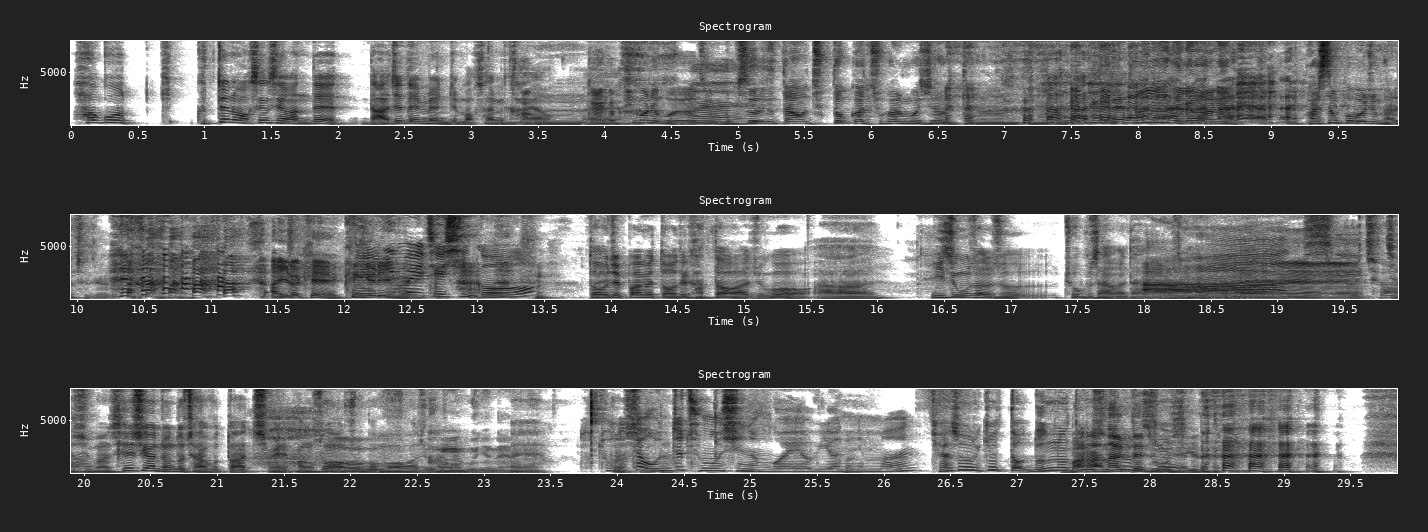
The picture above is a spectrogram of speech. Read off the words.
하고 기- 그때는 막 생생한데 낮에 되면 이제 막 사람이 가요. 음, 그러니까 약간 피곤해 보여요. 지금 네. 목소리도 다운 축덕과 추갈모시한테는 ton이 내려가는 발성법을 좀 가르쳐줘야 돼. 아 이렇게 큰 네, 그림을 힘을 주시고. 또 어젯밤에 또 어딜 갔다 와가지고 아 이승우 선수 조부상을 당해가지고 아, 네. 네. 그렇죠. 하지만 3 시간 정도 자고 또 아침에 방송하고 아우, 넘어가가지고 강행군이네요. 네. 도대체 그렇습니다. 언제 주무시는 거예요, 위원님은? 계속 이렇게 또 눈을 말안 할 때. 주무시겠다.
